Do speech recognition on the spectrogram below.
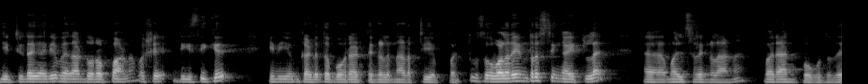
ജി ടിയുടെ കാര്യം ഏതാണ്ട് ഉറപ്പാണ്. പക്ഷേ ഡി സിക്ക് ഇനിയും കടുത്ത പോരാട്ടങ്ങൾ നടത്തിയേ പറ്റൂ. സോ വളരെ ഇൻട്രസ്റ്റിംഗ് ആയിട്ടുള്ള മത്സരങ്ങളാണ് വരാൻ പോകുന്നത്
